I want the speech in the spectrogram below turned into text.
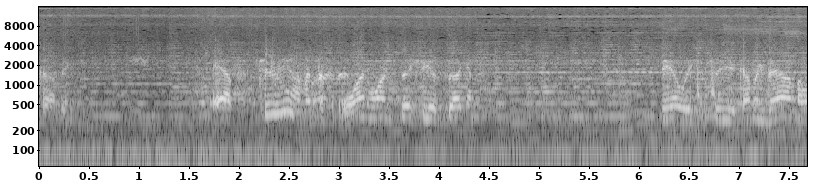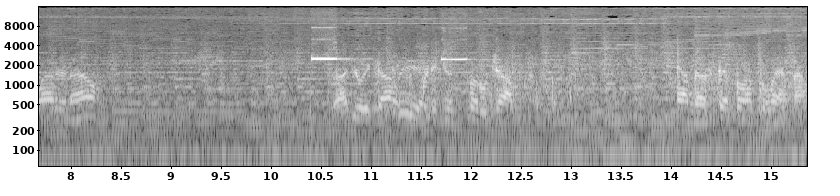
copying. F2, I'm at the 1 160th second. Neil, we can see you coming down the ladder now. Roger, we copy. Pretty good little jump. And uh, step off the LM now.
